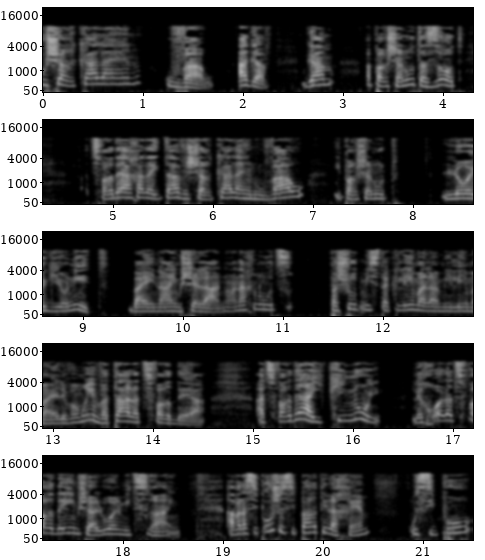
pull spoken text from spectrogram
ושרקה להן ובאו. אגב, גם הפרשנות הזאת צפרדע אחת הייתה ושרקה להן ובאו, היא פרשנות לא הגיונית בעיניים שלנו. אנחנו פשוט מסתכלים על המילים האלה ואומרים, ותעל הצפרדע. הצפרדע היא כינוי לכל הצפרדעים שעלו על מצרים. אבל הסיפור שסיפרתי לכם הוא סיפור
